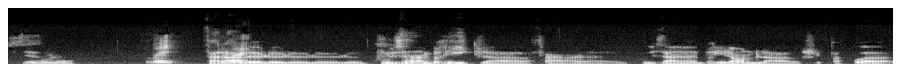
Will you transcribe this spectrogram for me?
saisons. Oui. Enfin là, Ouais. le, le, le, le, cousin Brick là, enfin cousin Brilland là, je sais pas quoi.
